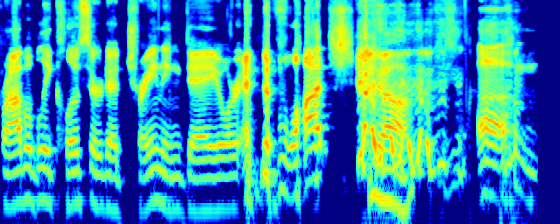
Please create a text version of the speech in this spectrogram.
probably closer to Training Day or End of Watch. Yeah. um.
